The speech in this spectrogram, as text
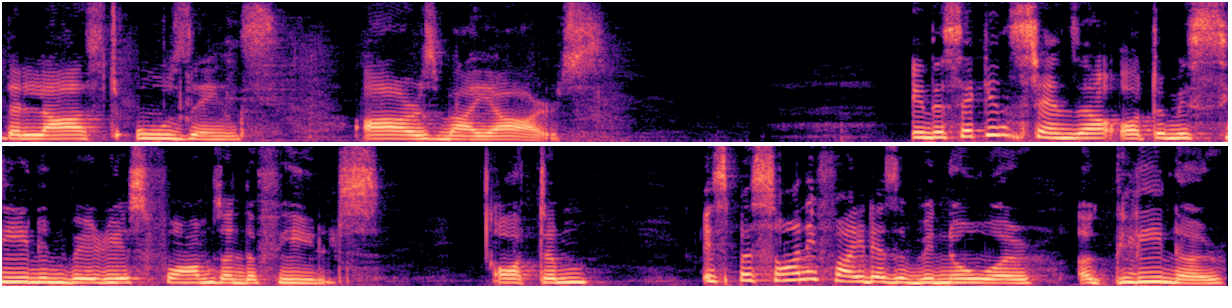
the last oozings, hours by hours. In the second stanza, autumn is seen in various forms on the fields. Autumn is personified as a winnower, a gleaner,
